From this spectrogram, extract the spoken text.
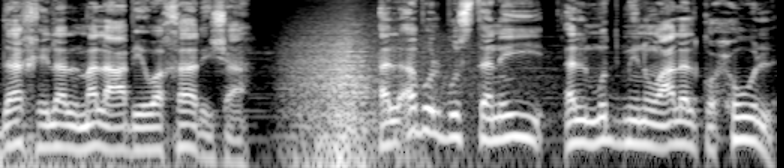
داخل الملعب وخارجه؟ الأب البستاني المدمن على الكحول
